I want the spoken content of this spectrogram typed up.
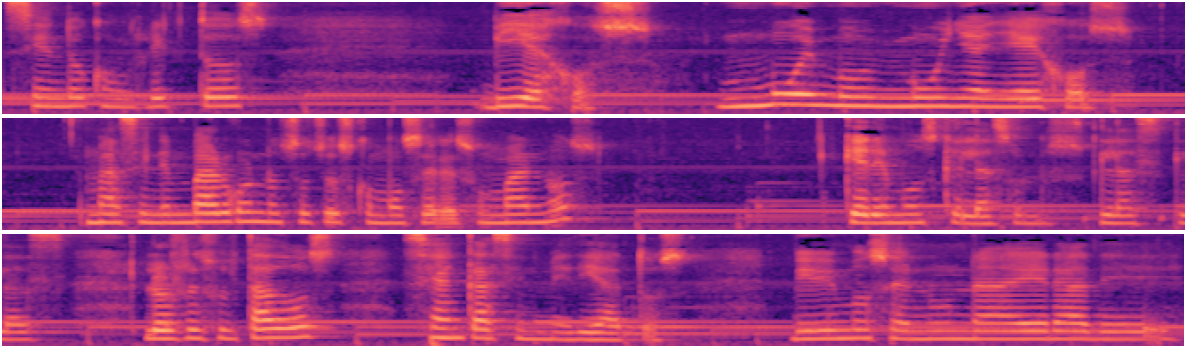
siendo conflictos viejos, muy, muy, muy añejos. Más sin embargo, nosotros como seres humanos queremos que las, los resultados sean casi inmediatos. Vivimos en una era de,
